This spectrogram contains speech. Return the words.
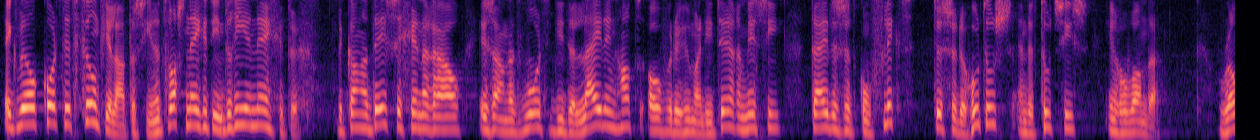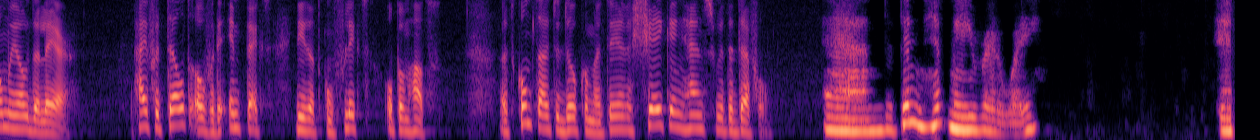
Ik wil kort dit filmpje laten zien. Het was 1993. De Canadese generaal is aan het woord die de leiding had over de humanitaire missie tijdens het conflict tussen de Hutus en de Tutsis in Rwanda. Romeo Dallaire. Hij vertelt over de impact die dat conflict op hem had. Het komt uit de documentaire Shaking Hands with the Devil. And it didn't hit me right away. It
